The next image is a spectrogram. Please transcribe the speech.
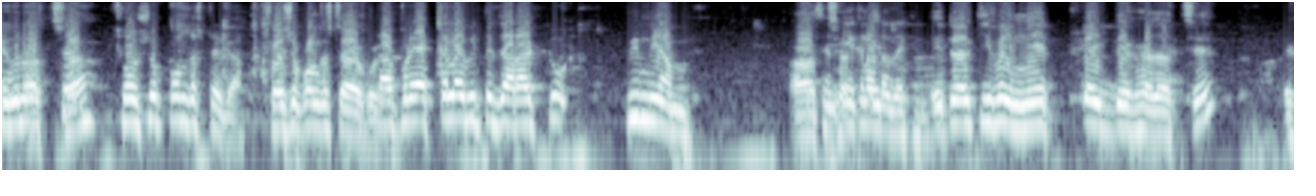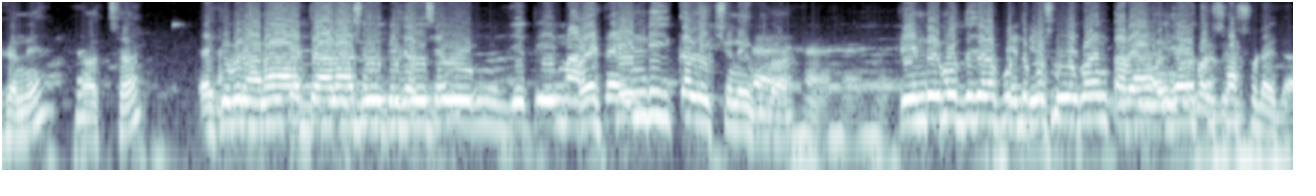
এগুলো হচ্ছে আচ্ছা। ছশো পঞ্চাশ টাকা। 650 টাকা করে। তারপরে এক কালার ভিতরে যারা একটু প্রিমিয়াম আচ্ছা এই কালারটা দেখেন। এটা কি ভাই নেট টাইপ দেখা যাচ্ছে এখানে? আচ্ছা একেবারে যারা যেহেতু এই মানে ট্রেন্ডি কালেকশন এগুলা। হ্যাঁ হ্যাঁ হ্যাঁ। ট্রেন্ডের মধ্যে যারা পড়তে পছন্দ করেন তারা এগুলো নিতে হচ্ছে পারবেন। সাতশো টাকা।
